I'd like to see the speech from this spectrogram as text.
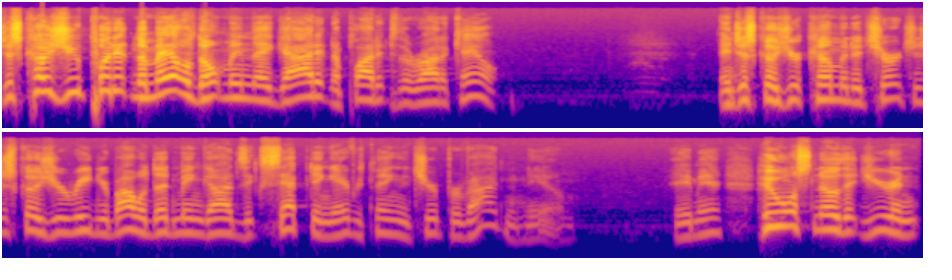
Just because you put it in the mail don't mean they got it and applied it to the right account. And just because you're coming to church and just because you're reading your Bible doesn't mean God's accepting everything that you're providing Him. Amen. Who wants to know that you're in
